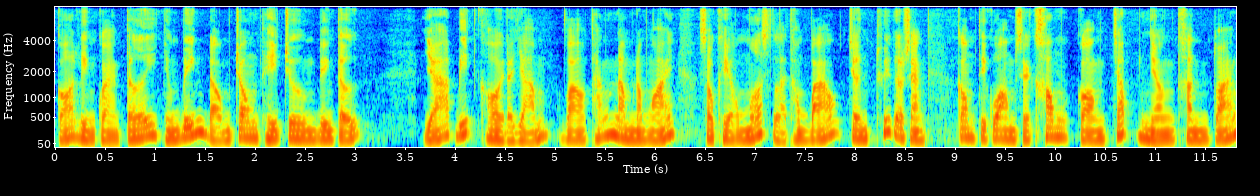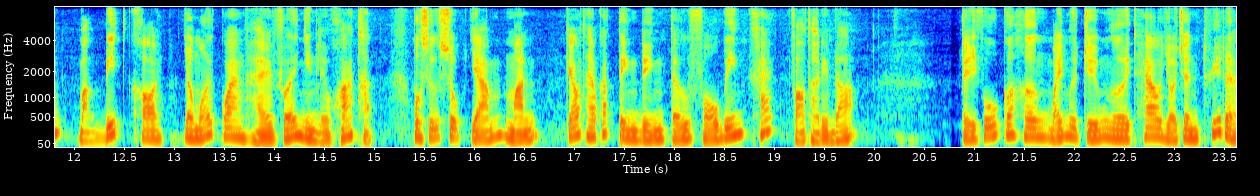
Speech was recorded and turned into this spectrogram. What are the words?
có liên quan tới những biến động trong thị trường điện tử giá Bitcoin đã giảm vào tháng 5 năm ngoái sau khi ông Musk lại thông báo trên Twitter rằng công ty của ông sẽ không còn chấp nhận thanh toán bằng Bitcoin do mối quan hệ với nhiên liệu hóa thạch, một sự sụt giảm mạnh kéo theo các tiền điện tử phổ biến khác vào thời điểm đó. Tỷ phú có hơn 70 triệu người theo dõi trên Twitter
